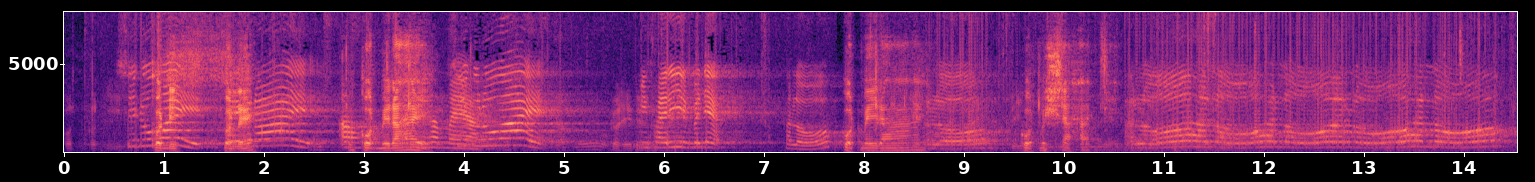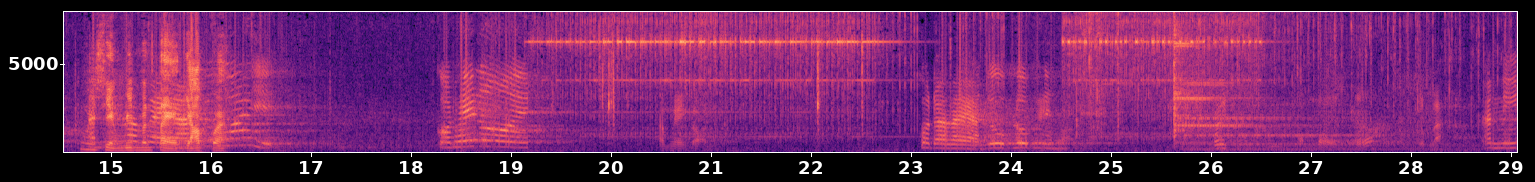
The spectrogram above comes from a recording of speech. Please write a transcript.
กดกดอี ช่วยด้วยกดดิกดเลย ใช้ไม่ได้ เอ้ากดไม่ได้อันนี้ทำไมช่วยอะกูด้วยกดให้ดูมีใครได้ยินปะเนี่ย ฮัลโหล กดไม่ได้ ฮัลโหล กดไม่ได้ฮัลโหล ฮัลโหล ฮัลโหล ฮัลโหล ฮัลโหลทำไมเสียงบินมันแตกยับว่ะ ด้วยกดให้หน่อย ทำไงก่อน กดอะไรอะ รูปรูปหนึ่งจบละอันนี้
